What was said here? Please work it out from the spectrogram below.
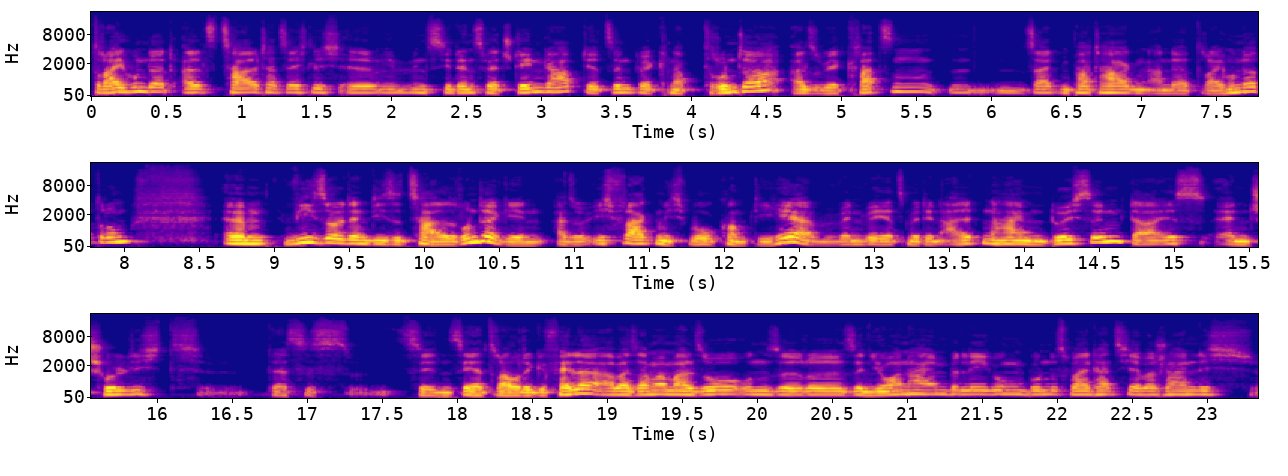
300 als Zahl tatsächlich äh, im Inzidenzwert stehen gehabt. Jetzt sind wir knapp drunter. Also wir kratzen seit ein paar Tagen an der 300 rum. Ähm, wie soll denn diese Zahl runtergehen? Also ich frage mich, wo kommt die her? Wenn wir jetzt mit den Altenheimen durch sind, da ist entschuldigt, das ist, sind sehr traurige Fälle, aber sagen wir mal so, unsere Seniorenheimbelegung bundesweit hat sich ja wahrscheinlich,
